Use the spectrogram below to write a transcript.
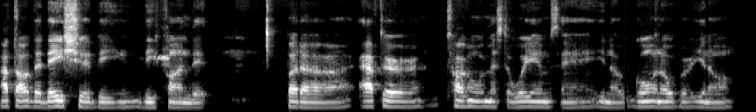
I thought that they should be defunded. But uh, after talking with Mr. Williams and you know going over you know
